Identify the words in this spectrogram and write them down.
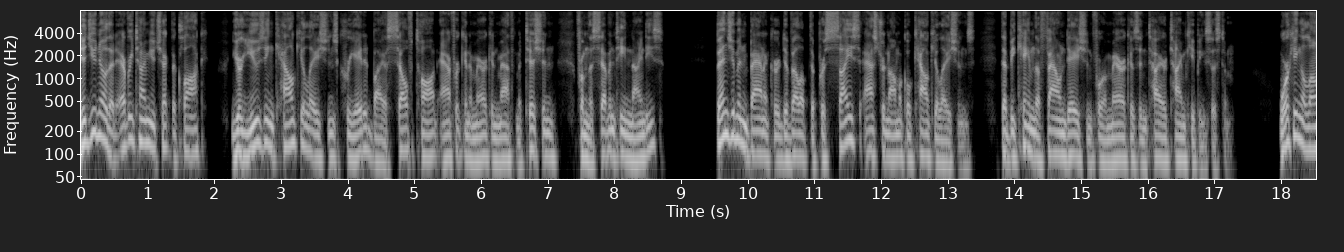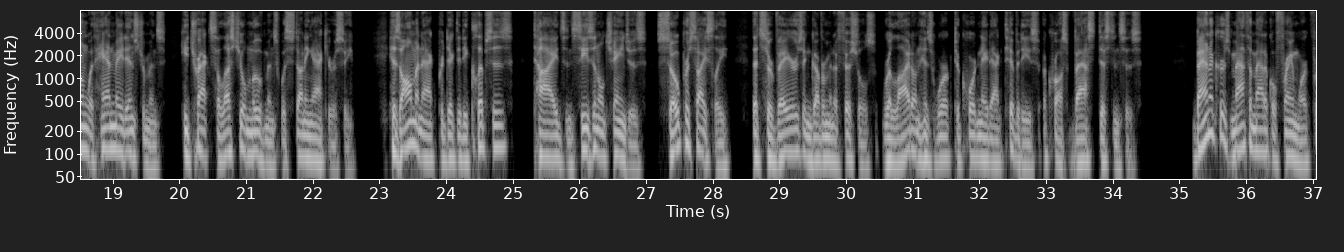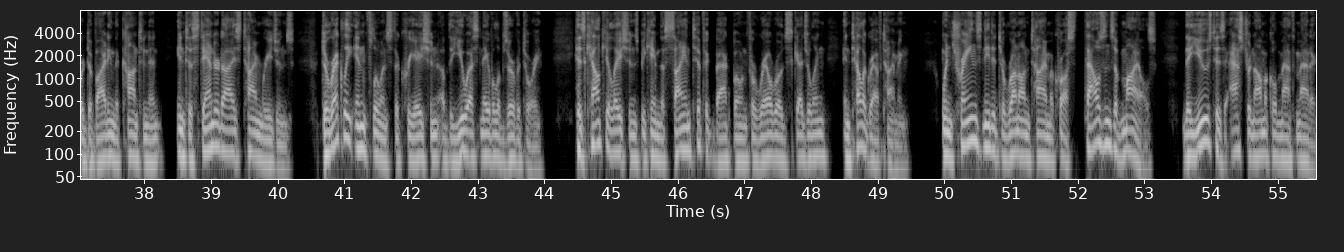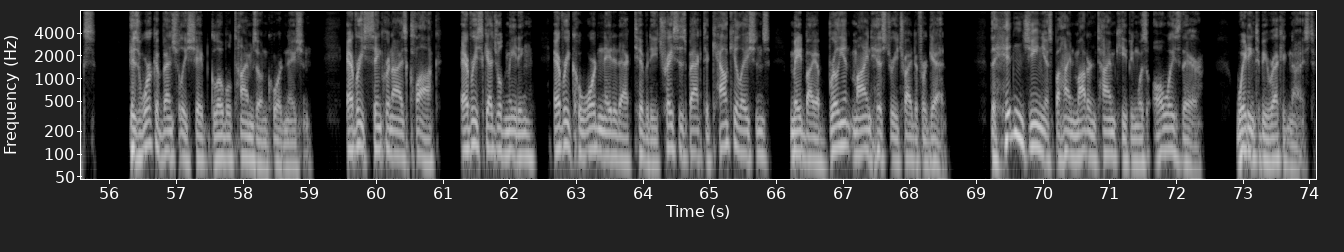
Did you know that every time you check the clock, you're using calculations created by a self-taught African-American mathematician from the 1790s? Benjamin Banneker developed the precise astronomical calculations that became the foundation for America's entire timekeeping system. Working alone with handmade instruments, he tracked celestial movements with stunning accuracy. His almanac predicted eclipses, tides, and seasonal changes so precisely that surveyors and government officials relied on his work to coordinate activities across vast distances. Banneker's mathematical framework for dividing the continent into standardized time regions directly influenced the creation of the U.S. Naval Observatory. His calculations became the scientific backbone for railroad scheduling and telegraph timing. When trains needed to run on time across thousands of miles, they used his astronomical mathematics. His work eventually shaped global time zone coordination. Every synchronized clock, every scheduled meeting, every coordinated activity traces back to calculations made by a brilliant mind history tried to forget. The hidden genius behind modern timekeeping was always there, waiting to be recognized.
